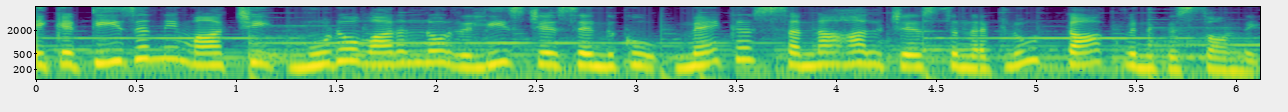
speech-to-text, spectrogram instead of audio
ఇక టీజర్ని మార్చి మూడో వారంలో రిలీజ్ చేసేందుకు మేకర్స్ సన్నాహాలు చేస్తున్నట్లు టాక్ వినిపిస్తోంది.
